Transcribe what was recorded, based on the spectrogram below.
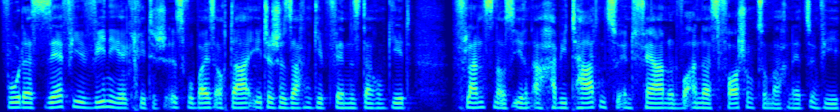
wo das sehr viel weniger kritisch ist, wobei es auch da ethische Sachen gibt, wenn es darum geht, Pflanzen aus ihren Habitaten zu entfernen und woanders Forschung zu machen. Jetzt irgendwie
